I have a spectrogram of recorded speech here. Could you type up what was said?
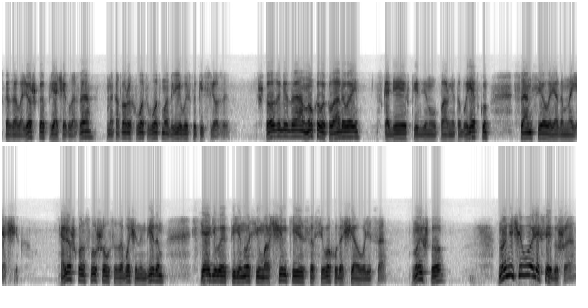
сказал Алешка, пряча глаза, на которых вот-вот могли выступить слезы. «Что за беда? Ну-ка выкладывай!» Скобеев придвинул парню табуретку, сам сел рядом на ящик. Алешку он слушал с озабоченным видом, стягивая к переносию морщинки со всего худощавого лица. «Ну и что?» «Ну ничего, Алексей душа!»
